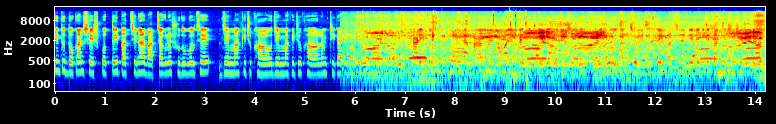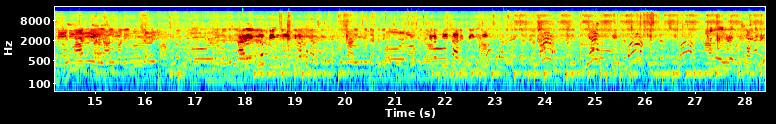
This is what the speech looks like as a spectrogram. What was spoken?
কিন্তু দোকান শেষ করতেই পাচ্ছি না। আর বাচ্চাগুলো শুধু বলছে, জেম্মা, কিছু খাও, জেম্মা, কিছু খাওয়ালাম ঠিক আছে শাড়িগুলো খারাপ সবাই আমরা মানে পারছি না যে যেদিকে পাচ্ছে সে আর লাল মানে আর এগুলো পিঙ্কগুলো কীরকম আছে? শাড়িগুলো দেখা দেখে এটা কি শাড়ি পিঙ্ক? সব কিছু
